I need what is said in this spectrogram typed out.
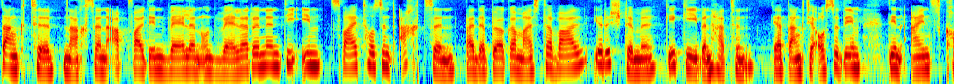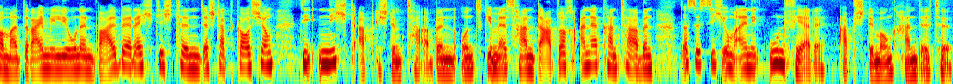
dankte nach seiner Abwahl den Wählern und Wählerinnen, die ihm 2018 bei der Bürgermeisterwahl ihre Stimme gegeben hatten. Er dankte außerdem den 1,3 Millionen Wahlberechtigten der Stadt Kaohsiung, die nicht abgestimmt haben und gemäß Han dadurch anerkannt haben, dass es sich um eine unfaire Abstimmung handelte.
